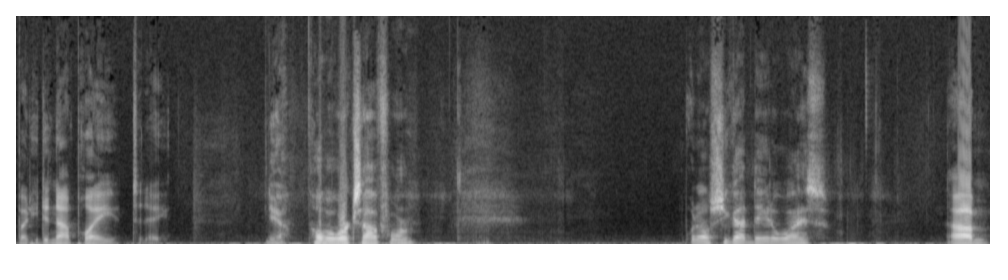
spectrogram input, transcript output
but he did not play today. Yeah, hope it works out for him. What else you got data-wise? Um,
